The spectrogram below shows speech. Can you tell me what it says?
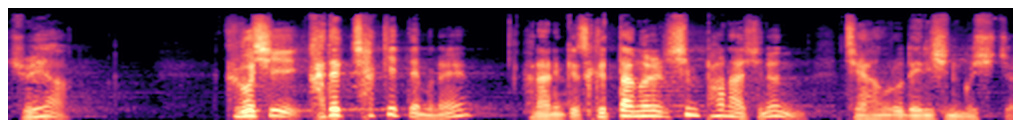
죄악, 그것이 가득 찼기 때문에 하나님께서 그 땅을 심판하시는 재앙으로 내리시는 것이죠.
